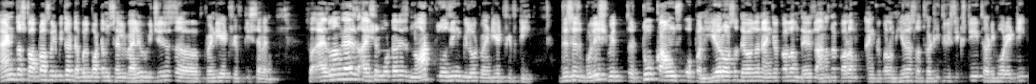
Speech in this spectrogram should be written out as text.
And the stop loss will be the double bottom sell value which is uh, 2857 so as long as Eicher motor is not closing below 2850 this is bullish with two counts open. Here also there was an anchor column there is another column anchor column here so 3360 3480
